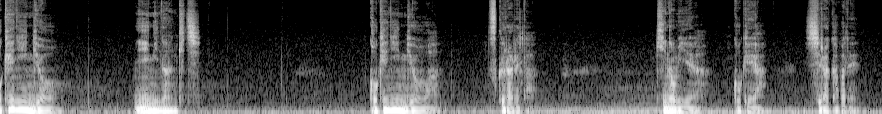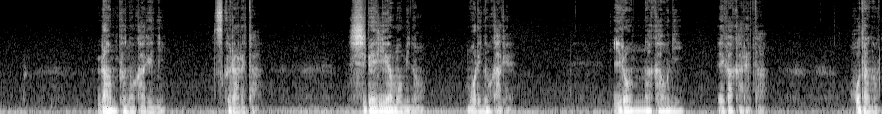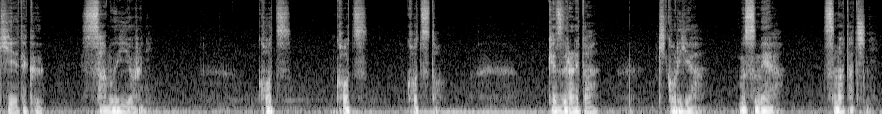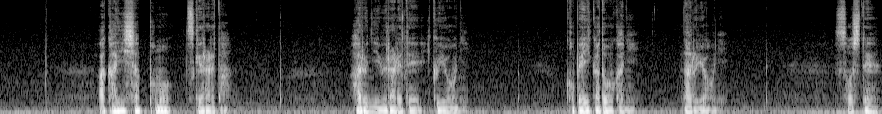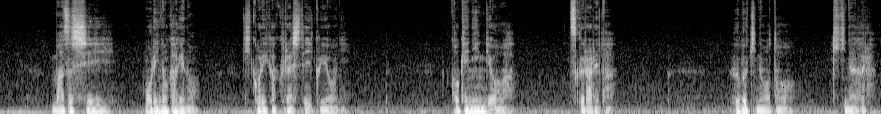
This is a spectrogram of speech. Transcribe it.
苔人形。新見南吉。苔人形は作られた。木の実や苔や白樺でランプの陰に作られた。シベリアモミの森の影いろんな顔に描かれた。穂だの消えてく寒い夜に。コツコツコツと削られた木こりや娘や妻たちに赤いシャッポもつけられた。春に売られていくようにコペイかどうかになるように。そして貧しい森の陰の木こりが暮らしていくように。苔人形は作られた。吹雪の音を聞きながら。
